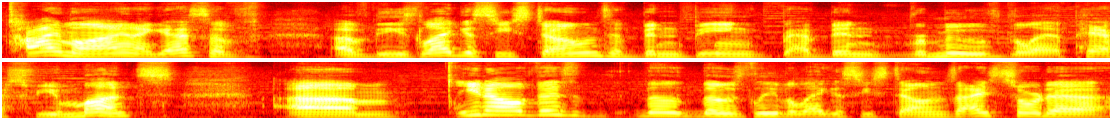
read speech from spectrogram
timeline, I guess, of of these legacy stones have been being have been removed the past few months. Um, you know, this, the, those leave a legacy stones. I sort of,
